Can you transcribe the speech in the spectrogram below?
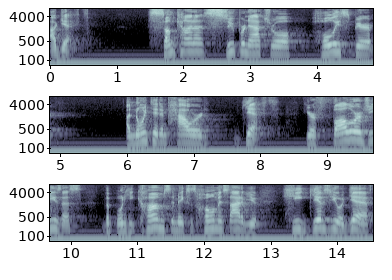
a gift, some kind of supernatural, Holy Spirit anointed, empowered gift. If you're a follower of Jesus, the, when he comes and makes his home inside of you, he gives you a gift.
